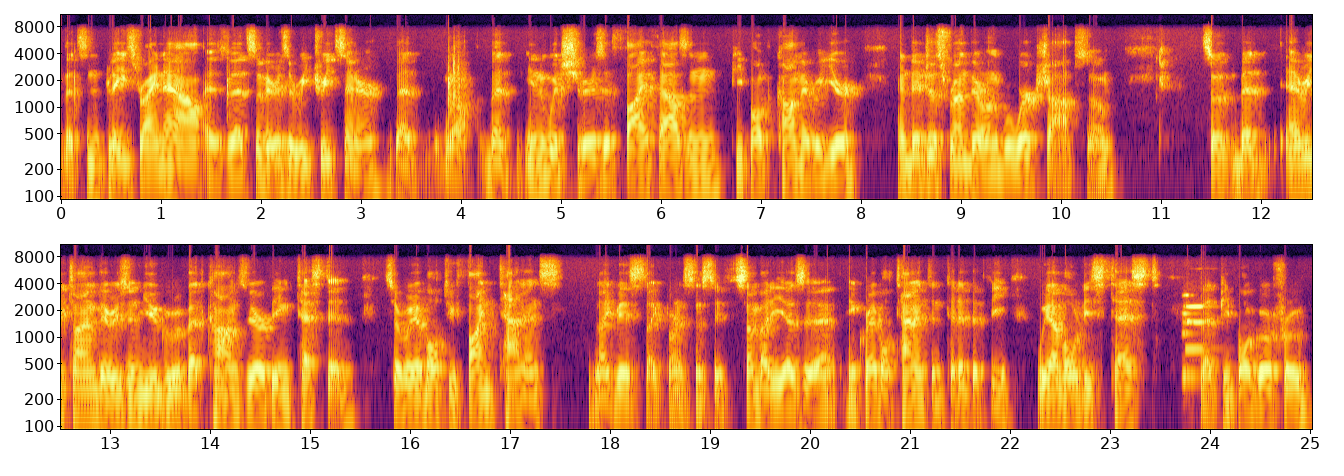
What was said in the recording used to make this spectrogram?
that's in place right now is that so there is a retreat center that well that in which there's a 5000 people come every year and they just run their own workshops so. So but every time there is a new group that comes they're being tested. So we're able to find talents like this like for instance if somebody has an incredible talent in telepathy we have all these tests that people go through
